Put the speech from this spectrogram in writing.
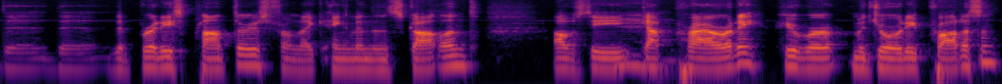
the the, the British planters from like England and Scotland obviously mm. got priority, who were majority Protestant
